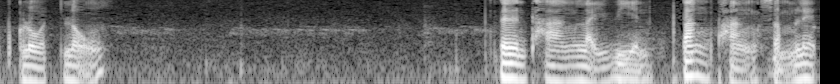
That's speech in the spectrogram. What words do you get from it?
ภโกรธหลง เดินทางไหลเวียนตั้งผังสำเร็จ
